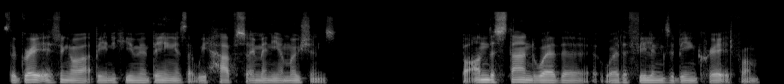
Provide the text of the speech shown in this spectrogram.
It's the greatest thing about being a human being is that we have so many emotions but understand where the where the feelings are being created from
